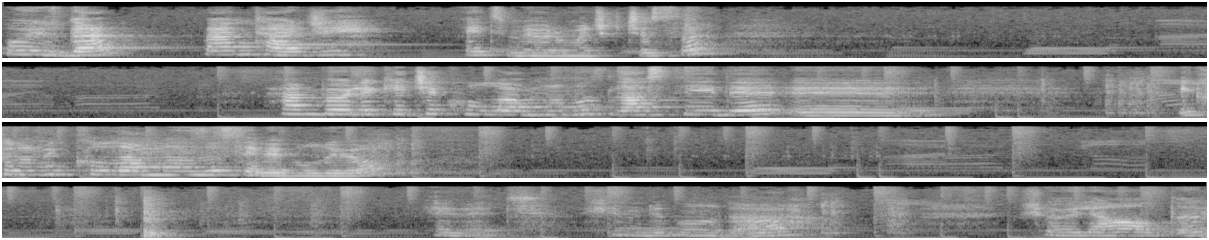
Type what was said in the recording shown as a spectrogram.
O yüzden ben tercih etmiyorum açıkçası. Hem böyle keçe kullanmanız lastiği de e, ekonomik kullanmanıza sebep oluyor. Evet. Şimdi bunu da şöyle aldık.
